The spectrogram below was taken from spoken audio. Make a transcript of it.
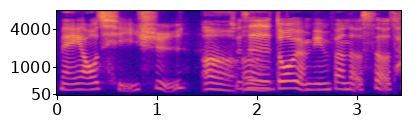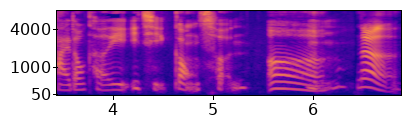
没有歧视，嗯，就是多元缤纷的色彩都可以一起共存，嗯，那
